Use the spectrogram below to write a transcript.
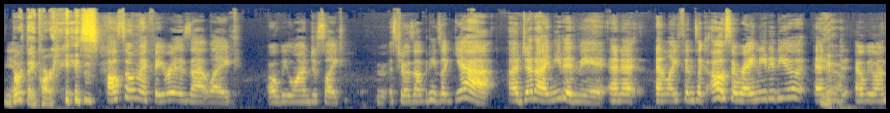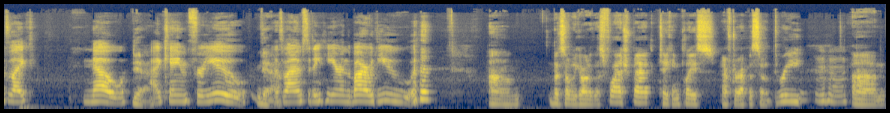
Yeah. birthday parties. Also, my favorite is that like Obi Wan just like shows up and he's like, "Yeah, a Jedi needed me," and it and like Finn's like, "Oh, so Rey needed you?" And Yeah. Obi Wan's like, "No, yeah, I came for you. yeah. That's why I'm sitting here in the bar with you." Um, but so we go to this flashback taking place after episode three, hmm um,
